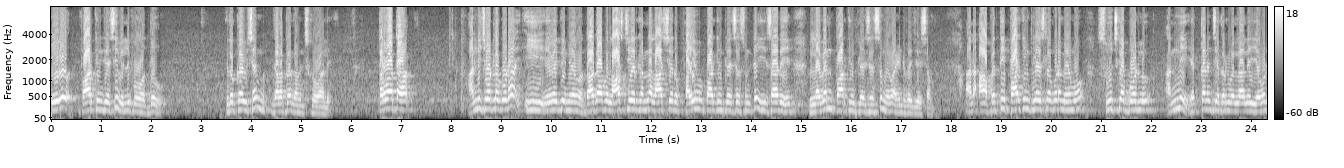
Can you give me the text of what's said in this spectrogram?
మీరు పార్కింగ్ చేసి వెళ్ళిపోవద్దు. ఇదొక విషయం జాగ్రత్తగా గమనించుకోవాలి. తర్వాత అన్ని చోట్ల కూడా ఈ ఏవైతే మేము దాదాపు లాస్ట్ ఇయర్ కన్నా last year five parking places ఉంటే ఈసారి లెవెన్ పార్కింగ్ ప్లేసెస్ మేము ఐడెంటిఫై చేసాం అలా ఆ ప్రతి పార్కింగ్ ప్లేస్లో కూడా మేము సూచిక బోర్డులు అన్నీ ఎక్కడి నుంచి ఎక్కడికి వెళ్ళాలి ఎవరు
